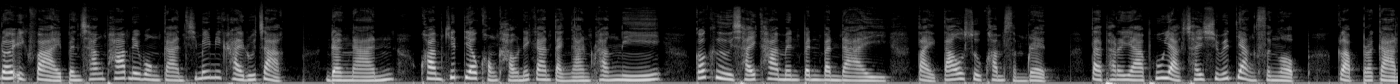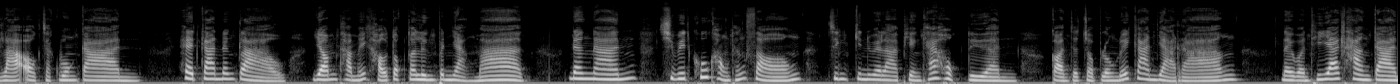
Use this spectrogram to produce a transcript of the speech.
โดยอีกฝ่ายเป็นช่างภาพในวงการที่ไม่มีใครรู้จัก ดังนั้นความคิดเดียวของเขาในการแต่งงานครั้งนี้ ก็คือใช้คาเมนเป็นบันไดไต่เต้าสู่ความสำเร็จ แต่ภรรยาผู้อยากใช้ชีวิตอย่างสงบ กลับประกาศลาออกจากวงการ เหตุการณ์ดังกล่าว ย่อมทำให้เขาตกตะลึงเป็นอย่างมาก ดังนั้นชีวิตคู่ของทั้งสอง จึงกินเวลาเพียงแค่ 6 เดือน ก่อนจะจบลงด้วยการหย่าร้าง ในวันที่แยกทางกัน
